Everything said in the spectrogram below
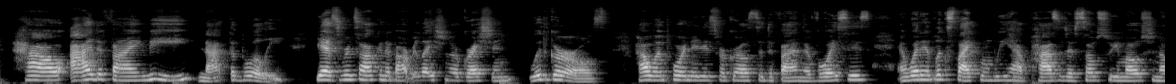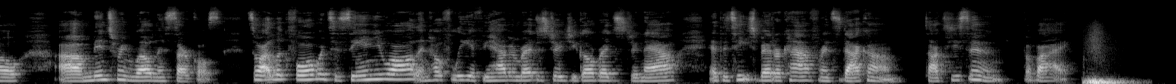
how I define me, not the bully. Yes, we're talking about relational aggression with girls, how important it is for girls to define their voices, and what it looks like when we have positive social emotional uh, mentoring wellness circles. So I look forward to seeing you all, and hopefully, if you haven't registered, you go register now at the teachbetterconference.com. Talk to you soon. Bye bye.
